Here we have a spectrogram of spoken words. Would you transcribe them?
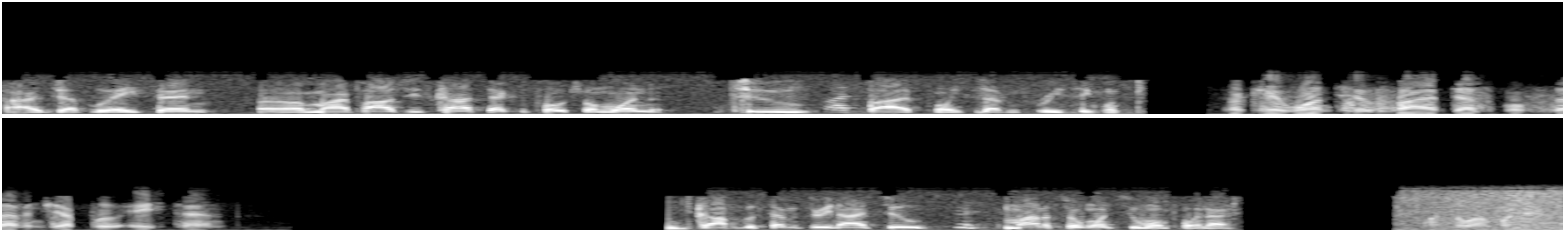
All right, JetBlue 810, uh, my apologies. Contact approach on 125.7 sequence. Okay, 125 decimal 7, JetBlue 810. Galapagos 7392, monitor 121.9. あとはこれ。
